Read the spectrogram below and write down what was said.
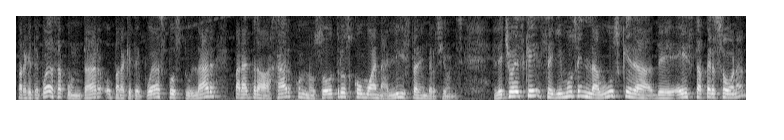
para que te puedas apuntar o para que te puedas postular para trabajar con nosotros como analista de inversiones. El hecho es que seguimos en la búsqueda de esta persona,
